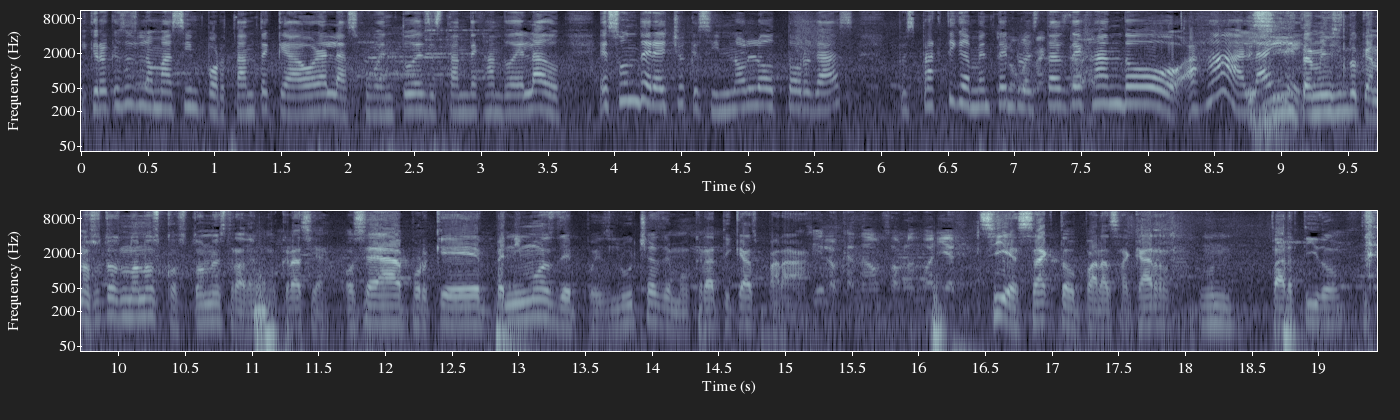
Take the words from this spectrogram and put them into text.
y creo que eso es lo más importante que ahora las juventudes están dejando de lado es un derecho que si no lo otorgas pues prácticamente Lo estás dejando ajá al Sí, aire también siento que a nosotros no nos costó nuestra democracia. O sea, porque venimos de pues luchas democráticas para... Sí, lo que andábamos hablando ayer. Sí, exacto, para sacar un partido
